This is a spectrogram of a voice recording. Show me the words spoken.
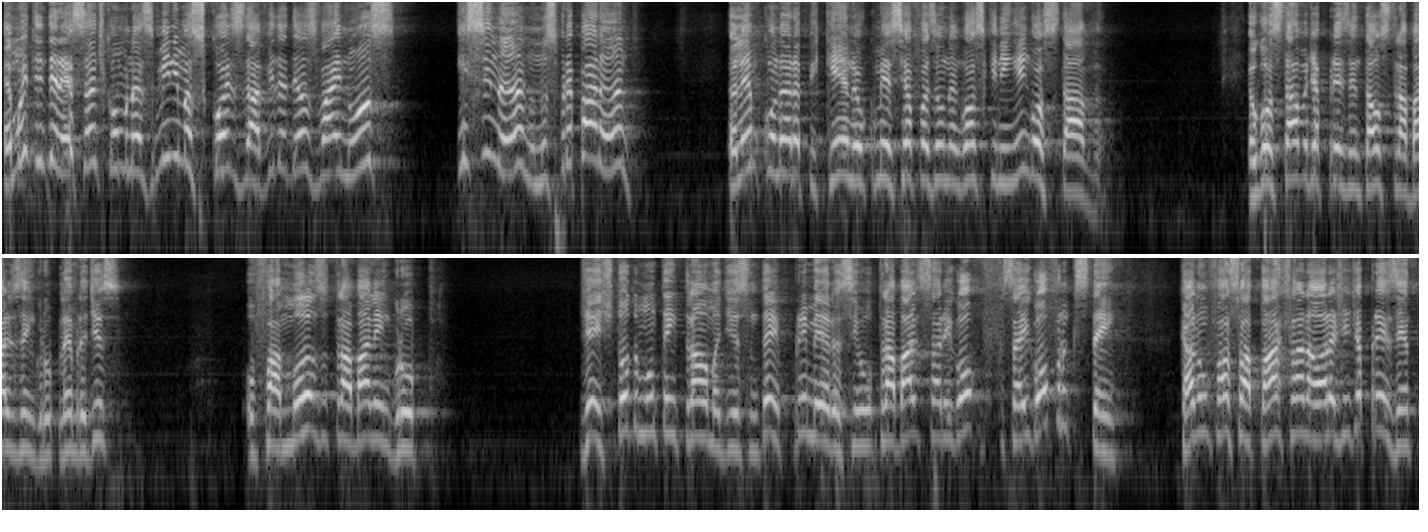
É muito interessante como nas mínimas coisas da vida Deus vai nos ensinando, nos preparando. Eu lembro quando eu era pequeno, eu comecei a fazer um negócio que ninguém gostava. Eu gostava de apresentar os trabalhos em grupo, lembra disso? O famoso trabalho em grupo. Gente, todo mundo tem trauma disso, não tem? Primeiro, assim, o trabalho sai igual, sai igual Frankenstein. Cada um faz sua parte, lá na hora a gente apresenta.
